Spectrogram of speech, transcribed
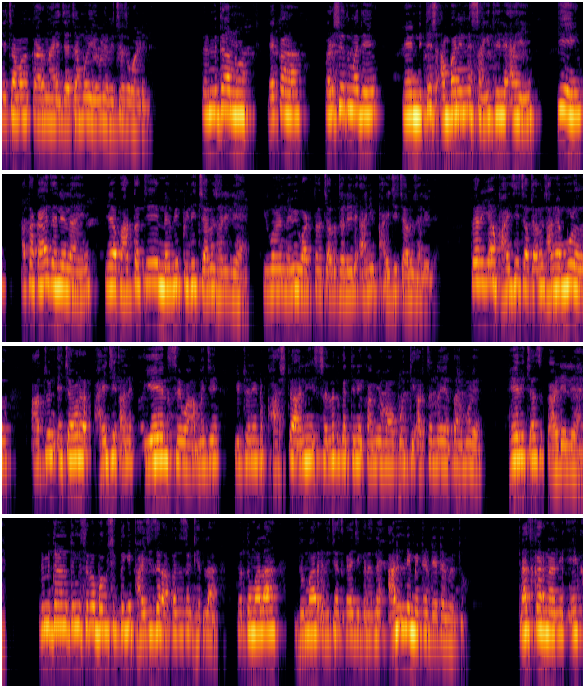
याच्यामागं कारण आहे ज्याच्यामुळे एवढे रिचार्ज वाढले तर मित्रांनो एका परिषदेमध्ये नितेश अंबानीने सांगितलेले आहे की आता काय झालेलं आहे? या भारताची नवी पिढी चालू झालेली आहे किंवा नवी वाटचाल चालू झालेली आहे आणि फाय जी चालू झालेली आहे. तर या फाय जी चालू झाल्यामुळं अजून याच्यावर फाय जी आणि ए एल सेवा म्हणजे इंटरनेट फास्ट आणि सलग गतीने कामी व्हावं कोणती अडचण न येतामुळे हे रिचार्ज काढलेले आहे. तर मित्रांनो तुम्ही सर्व बघू शकता की फाय जी जर आपण जर घेतला तर तुम्हाला दुमार रिचार्ज करायची गरज नाही. अनलिमिटेड डेटा मिळतो. त्याच कारणाने एक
